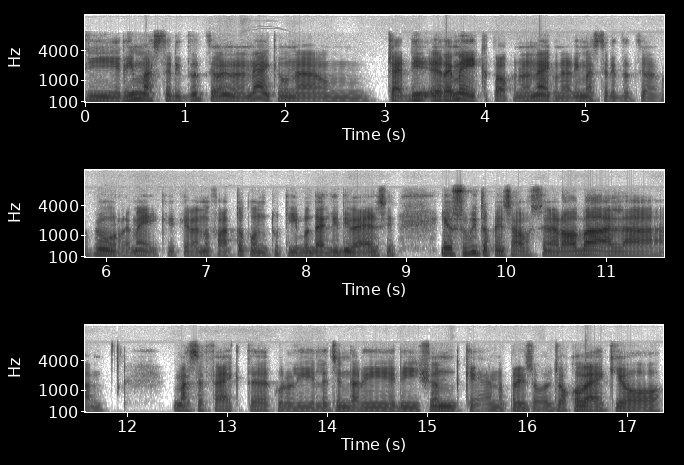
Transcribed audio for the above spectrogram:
di rimasterizzazione, non è neanche una, un- cioè di remake proprio, non è neanche una rimasterizzazione, è proprio un remake che l'hanno fatto con tutti i modelli diversi. Io subito pensavo fosse una roba alla Mass Effect, quello lì, Legendary Edition, che hanno preso il gioco vecchio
